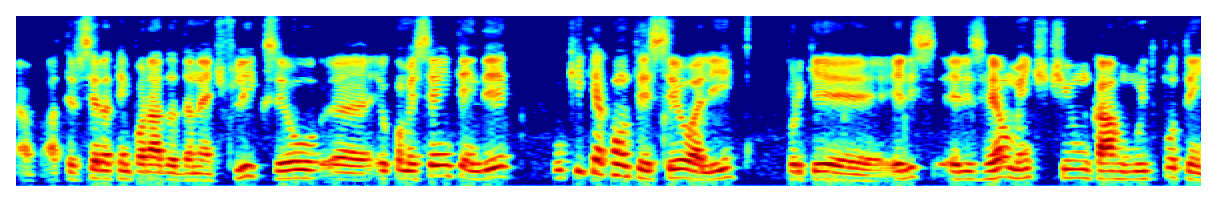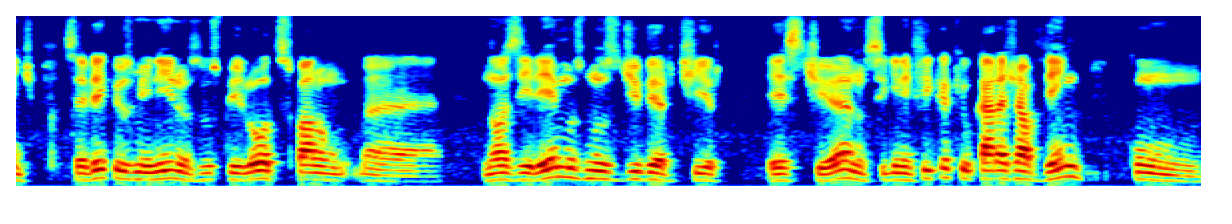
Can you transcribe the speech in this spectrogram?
a, a terceira temporada da Netflix, eu, eh, eu comecei a entender o que, que aconteceu ali porque eles, eles realmente tinham um carro muito potente. Você vê que os meninos, os pilotos, falam: é, nós iremos nos divertir este ano, significa que o cara já vem com,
